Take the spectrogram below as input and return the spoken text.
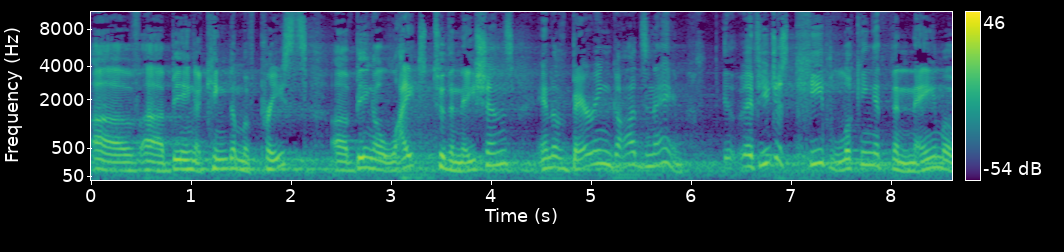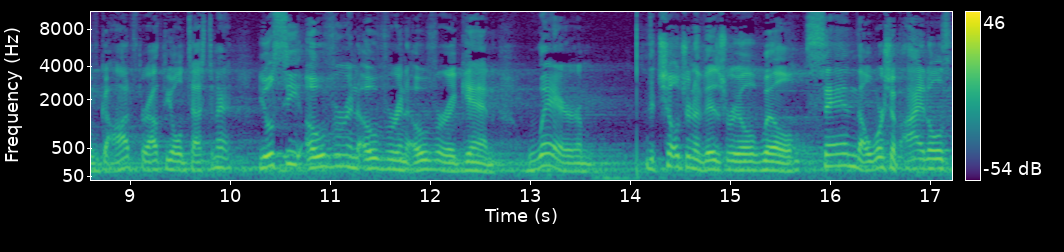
of uh, being a kingdom of priests, of being a light to the nations, and of bearing God's name. If you just keep looking at the name of God throughout the Old Testament, you'll see over and over and over again where the children of Israel will sin, they'll worship idols,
